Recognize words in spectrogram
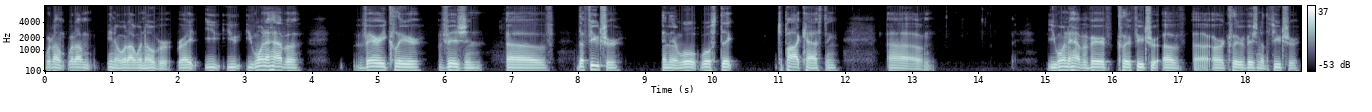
what I'm what I'm you know what I went over. Right, you you you want to have a very clear vision of the future, and then we'll we'll stick to podcasting um, you want to have a very clear future of uh, or a clear vision of the future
